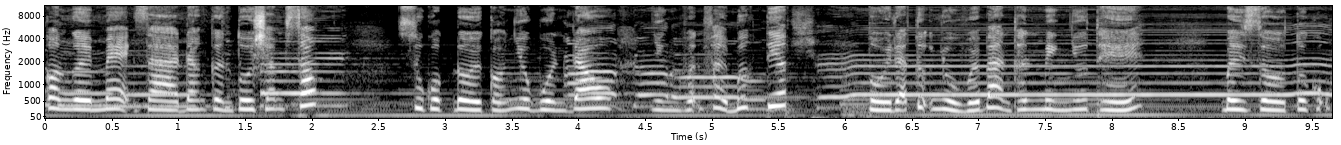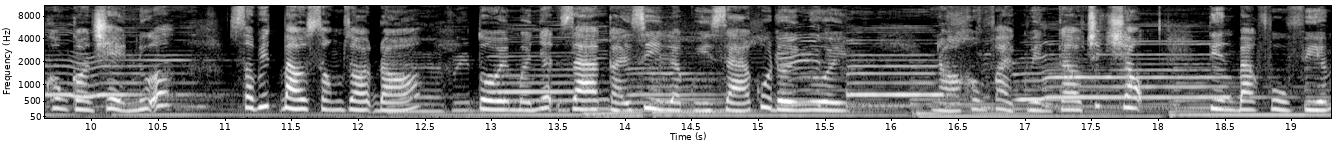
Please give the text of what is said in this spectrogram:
còn người mẹ già đang cần tôi chăm sóc. Dù cuộc đời có nhiều buồn đau nhưng vẫn phải bước tiếp. Tôi đã tự nhủ với bản thân mình như thế. Bây giờ tôi cũng không còn trẻ nữa. Sau biết bao sóng gió đó, tôi mới nhận ra cái gì là quý giá của đời người. Nó không phải quyền cao chức trọng, tiền bạc phù phiếm,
